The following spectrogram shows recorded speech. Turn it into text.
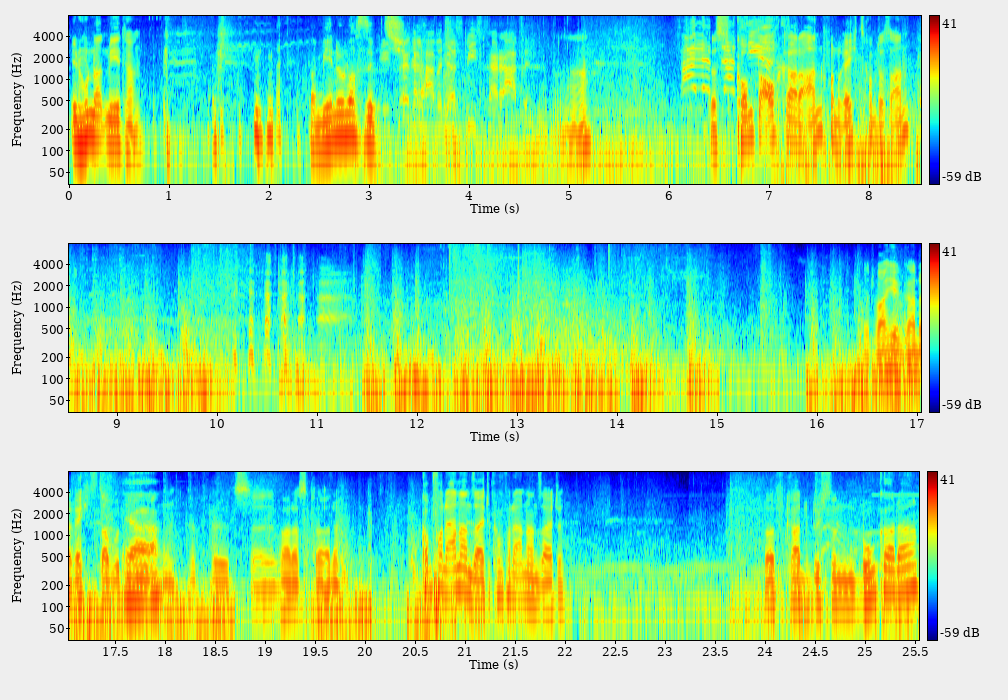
In 100 Metern. Bei mir nur noch 70. Vögel haben das Biest verraten! Ja. Das kommt auch gerade an. Von rechts kommt das an. war hier gerade rechts da, wo du Ja. lang hüpfelst. Äh, war das gerade. Kommt von der anderen Seite, kommt von der anderen Seite. Läuft gerade durch so einen Bunker da.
